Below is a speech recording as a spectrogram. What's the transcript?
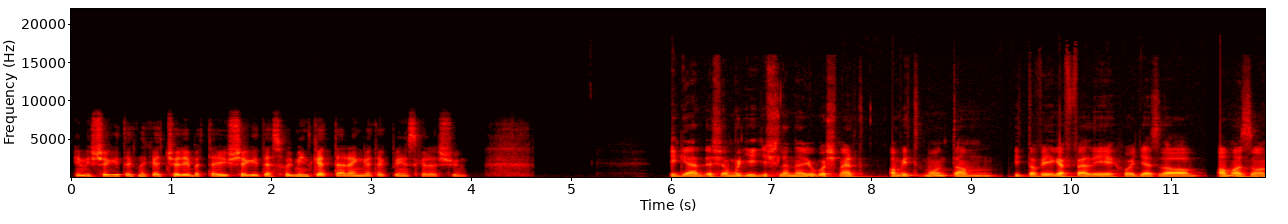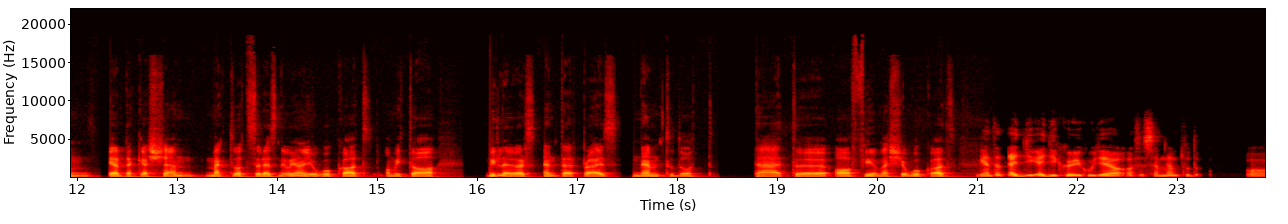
én is segítek neked, cserébe te is segítesz, hogy mindketten rengeteg pénzt keressünk. Igen, és amúgy így is lenne jogos, mert amit mondtam itt a vége felé, hogy ez a Amazon érdekesen meg tudott szerezni olyan jogokat, amit a Middle Earth Enterprise nem tudott, tehát a filmes jogokat. Igen, tehát egyik, egyikőjük ugye azt hiszem nem tud a,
